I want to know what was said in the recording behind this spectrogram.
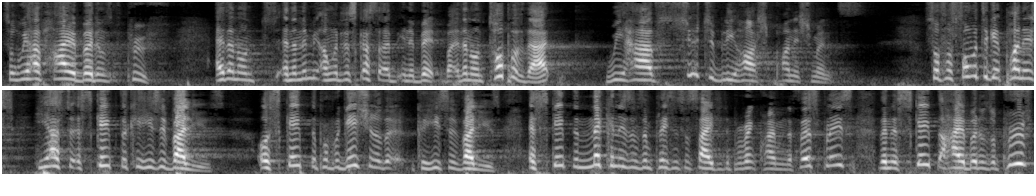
So we have higher burdens of proof. And then on, and then let me, I'm going to discuss that in a bit. But then on top of that, we have suitably harsh punishments. So for someone to get punished, he has to escape the cohesive values escape the propagation of the cohesive values, escape the mechanisms in place in society to prevent crime in the first place, then escape the high burdens of proof,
